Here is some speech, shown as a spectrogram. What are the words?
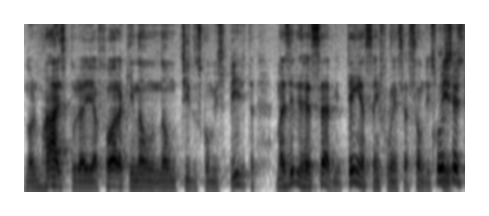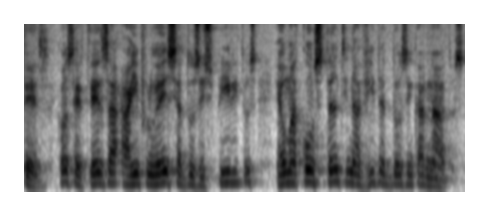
normais por aí afora, que não, não tidos como espírita, mas eles recebem, tem essa influenciação de espíritos? Com certeza, com certeza a influência dos espíritos é uma constante na vida dos encarnados,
